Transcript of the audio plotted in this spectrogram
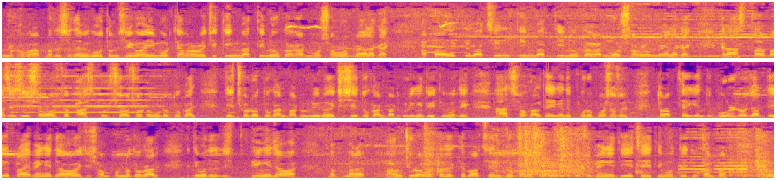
গুরুত্বপূর্ণ খবর আপনাদের সাথে আমি গৌতম সিংহ। এই মুহূর্তে আমরা রয়েছি তিন বাত্তি নৌকাঘাট মোড় সংলগ্ন এলাকায়। আপনারা দেখতে পাচ্ছেন তিন বাত্তি নৌকাঘাট মোড় সংলগ্ন এলাকায়। রাস্তার পাশে যে সমস্ত ফাস্টফুড সহ ছোটো মোটো দোকান, যে ছোটো দোকানপাটগুলি রয়েছে, সেই দোকানপাটগুলি কিন্তু ইতিমধ্যে আজ সকাল থেকে কিন্তু পুরো প্রশাসনের তরফ থেকে কিন্তু বুলডোজার দিয়ে প্রায় ভেঙে দেওয়া হয়েছে সম্পূর্ণ দোকান। ইতিমধ্যে ভেঙে যাওয়া মানে ভাঙচুর অবস্থা দেখতে পাচ্ছেন। দোকানের সমস্ত কিছু ভেঙে দিয়েছে ইতিমধ্যে দোকানপাট এবং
